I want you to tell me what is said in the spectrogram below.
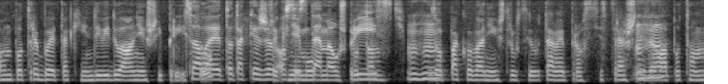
on potrebuje taký individuálnejší prístup. Celé je to také, že, že o systéme už prísť, potom. Mm-hmm. zopakovanie inštrukcií. Tam je proste strašne mm-hmm. veľa potom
